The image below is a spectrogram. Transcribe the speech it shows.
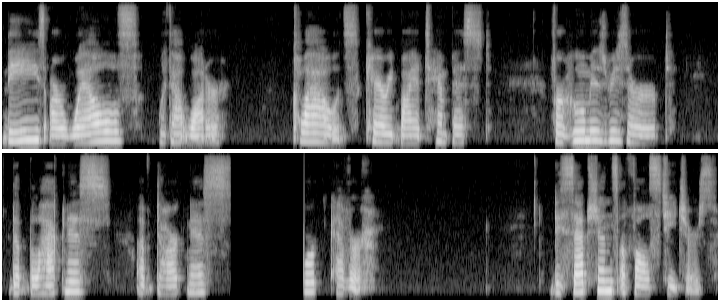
These are wells without water clouds carried by a tempest, for whom is reserved the blackness of darkness forever. Deceptions of false teachers.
